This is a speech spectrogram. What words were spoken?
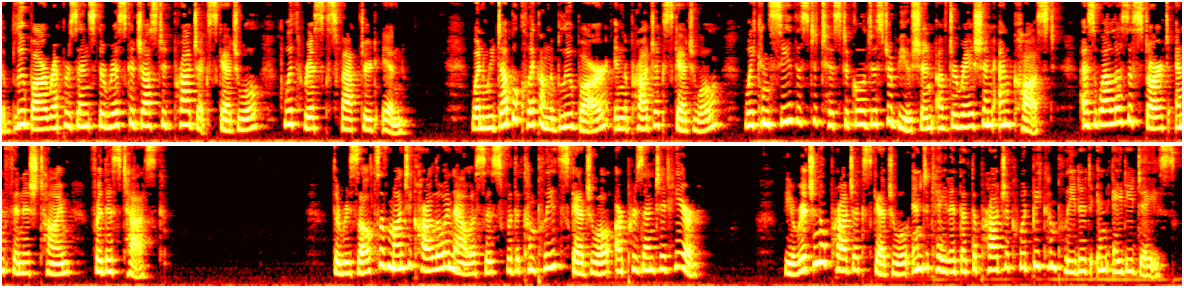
The blue bar represents the risk-adjusted project schedule with risks factored in. When we double-click on the blue bar in the project schedule, we can see the statistical distribution of duration and cost, as well as the start and finish time for this task. The results of Monte Carlo analysis for the complete schedule are presented here. The original project schedule indicated that the project would be completed in 80 days.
